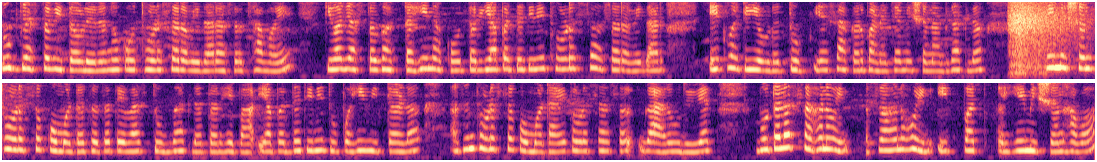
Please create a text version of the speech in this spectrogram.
तूप जास्त वितळलेलं नको थोडंसं रवेदार असंच हवं आहे किंवा जास्त घट्टही नको तर या पद्धतीने थोडंसं असं रवेदार एक वाटी एवढं तूप या साखर पाण्याच्या मिश्रणात घातलं. हे मिश्रण थोडंसं कोमटच होतं तेव्हाच तूप घातलं. तर हे पा या पद्धतीने तूपही वितळलं. अजून थोडंसं कोमट आहे थोडंसं असं गार देऊयात बोटाला सहन होईल सहन होईल इतपत हे मिश्रण हवं.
